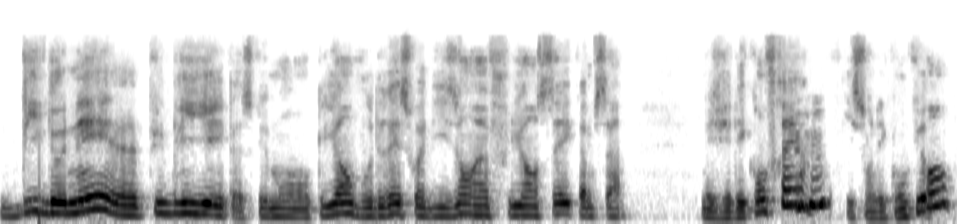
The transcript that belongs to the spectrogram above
bidonné, euh, publié, parce que mon client voudrait soi-disant influencer comme ça. Mais j'ai des confrères mhm. qui sont des concurrents.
